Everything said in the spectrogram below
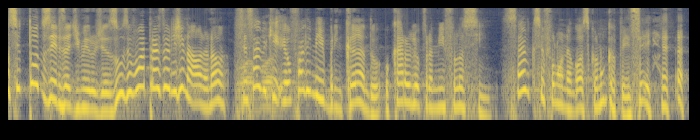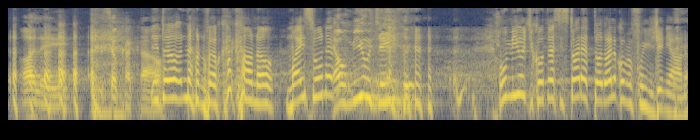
Se todos eles admiram Jesus, eu vou atrás do original, não é não? Você sabe que eu falei meio brincando, o cara olhou para mim e falou assim: Sabe que você falou um negócio que eu nunca pensei? Olha aí, esse é o cacau. Então, não, não é o cacau, não. Mas foi um negócio. É humilde ainda. humilde, contou essa história toda. Olha como eu fui genial, né?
